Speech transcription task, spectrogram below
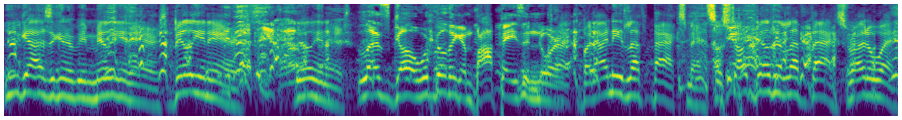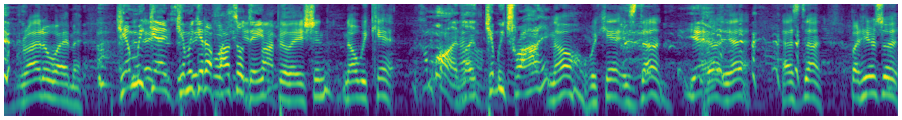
you guys are going to be millionaires, billionaires, billionaires. Billionaires. Let's go. We're building Mbappe's in Newark. Right, but I need left backs, man. So start building left backs right away, right away, man. Can we get Can we get Alphonso Davies? Population? No, we can't. Come on, no. like, can we try? No, we can't. It's done. Yeah, yeah, that's done. But here's a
